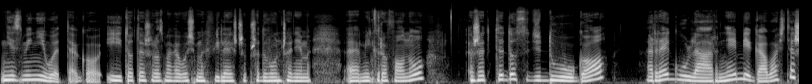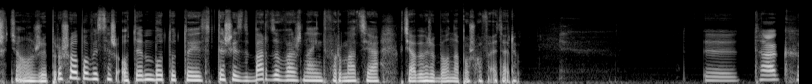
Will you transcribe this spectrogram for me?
nie zmieniły tego. I to też rozmawiałyśmy chwilę jeszcze przed włączeniem e, mikrofonu, że ty dosyć długo, regularnie biegałaś też w ciąży. Proszę opowiedz też o tym, bo to, to jest, też jest bardzo ważna informacja. Chciałabym, żeby ona poszła w eter. Y, Tak,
